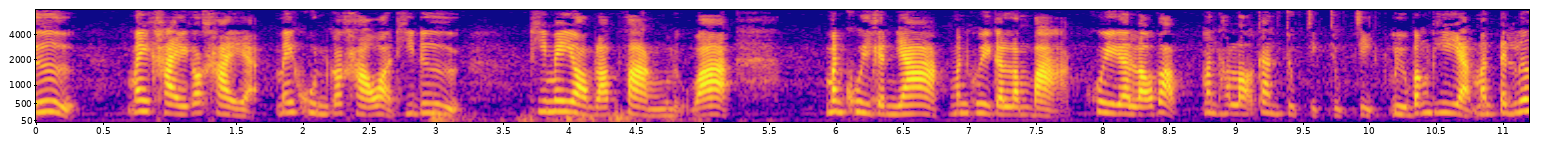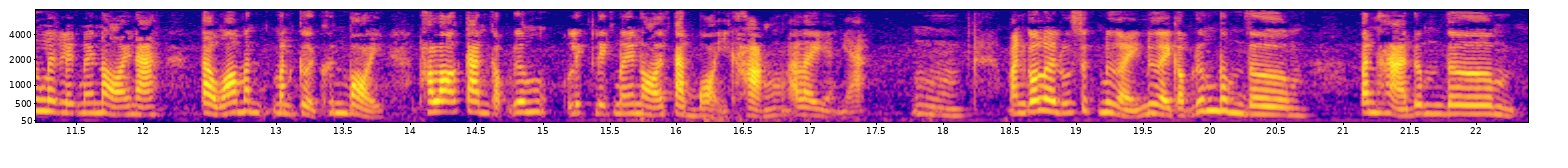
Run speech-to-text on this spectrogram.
ดื้อไม่ใครก็ใครอะไม่คุณก็เขาอะที่ดื้อที่ไม่ยอมรับฟังหรือว่ามันคุยกันยาก มันคุยกันลำบาก คุยกันแล้วแบบมันทะเลาะกันจุกจิกจุกจิก หรือบางทีอะมันเป็นเรื่องเล็ก ๆ น้อยๆนะ แต่ว่ามันมันเกิดขึ้นบ่อย ทะเลาะกันกับเรื่องเล็ก ๆ น้อยๆแต่บ่อยครั้งอะไรอย่างเงี้ย อืม มันก็เลยรู้สึกเหนื่อยเหนื่อยกับเรื่องเดิมๆ ปัญหาเดิมๆ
